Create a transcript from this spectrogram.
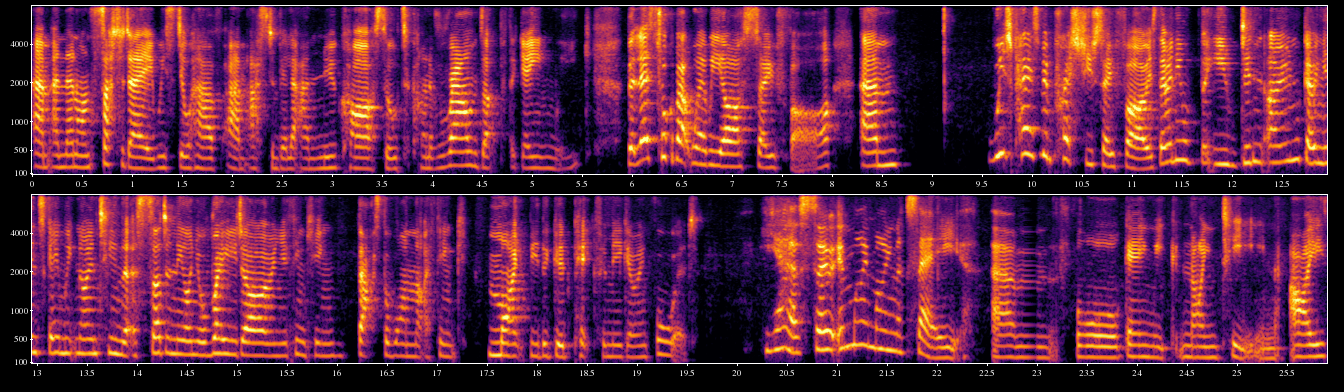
um, and then on Saturday we still have um, Aston Villa and Newcastle to kind of round up the game week. But let's talk about where we are so far. Um, which players have impressed you so far? Is there any that you didn't own going into game week 19 that are suddenly on your radar and you're thinking that's the one that I think might be the good pick for me going forward? Yeah, so in my minus eight um, for game week 19, I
